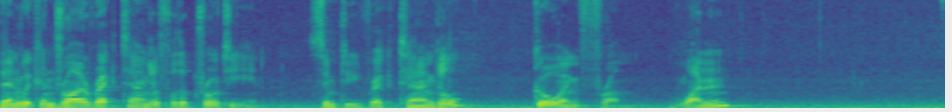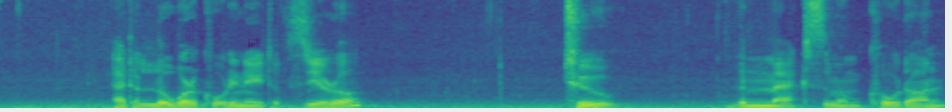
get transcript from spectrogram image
Then we can draw a rectangle for the protein. Simply rectangle going from 1 at a lower coordinate of 0 to the maximum codon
